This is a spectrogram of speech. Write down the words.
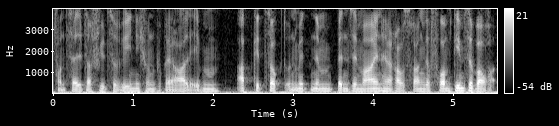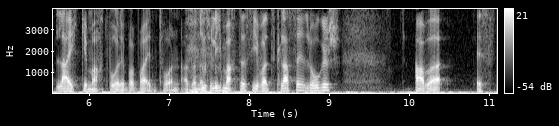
von Celta viel zu wenig und Real eben abgezockt und mit einem Benzema in herausragender Form, dem es aber auch leicht gemacht wurde bei beiden Toren. Also natürlich macht das jeweils klasse, logisch, aber es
